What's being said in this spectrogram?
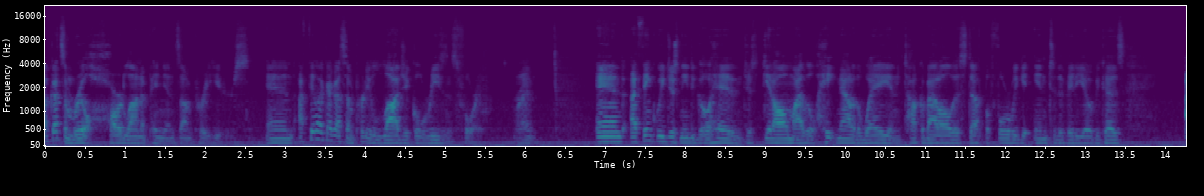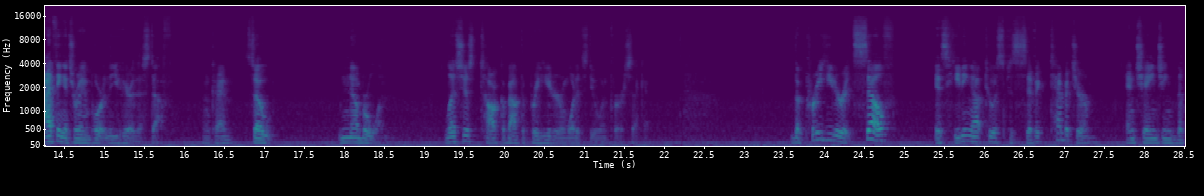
I've got some real hardline opinions on preheaters, and I feel like I got some pretty logical reasons for it, right? And I think we just need to go ahead and just get all my little hating out of the way and talk about all this stuff before we get into the video because I think it's really important that you hear this stuff. Okay? So, number one, let's just talk about the preheater and what it's doing for a second. The preheater itself is heating up to a specific temperature and changing the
